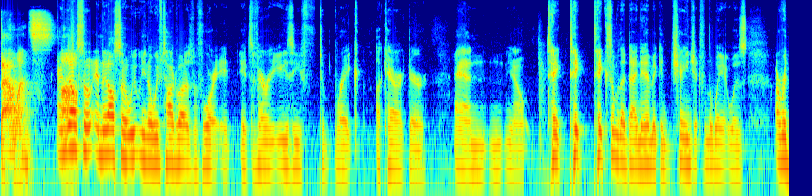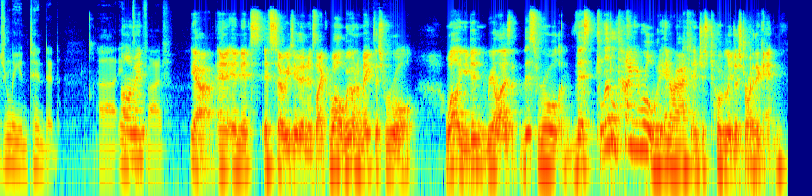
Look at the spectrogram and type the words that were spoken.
balance. And it also, and it also, we, you know, we've talked about this before. It it's very easy to break a character, and you know, take take take some of the dynamic and change it from the way it was originally intended. Uh, in Oh, I mean- five. Yeah, and, and it's it's so easy. Then it's like, well, we want to make this rule. Well, you didn't realize that this rule, this little tiny rule, would interact and just totally destroy the game.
